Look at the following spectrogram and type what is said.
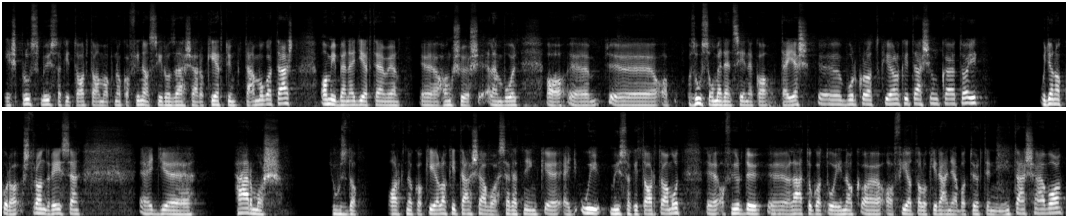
és plusz műszaki tartalmaknak a finanszírozására kértünk támogatást, amiben egyértelműen hangsúlyos elem volt a, a, az úszómedencének a teljes burkolat kialakításunk által. Ugyanakkor a strand részen egy hármas csúszda parknak a kialakításával szeretnénk eh, egy új műszaki tartalmot eh, a fürdő eh, látogatóinak a fiatalok irányába történő nyitásával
